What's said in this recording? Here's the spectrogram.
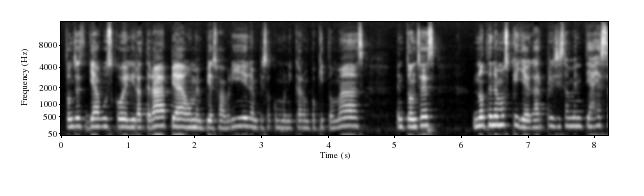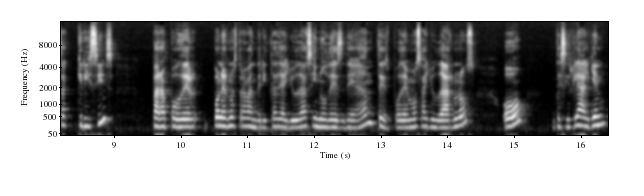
Entonces ya busco el ir a terapia o me empiezo a abrir, empiezo a comunicar un poquito más. Entonces no tenemos que llegar precisamente a esa crisis para poder poner nuestra banderita de ayuda, sino desde antes podemos ayudarnos o decirle a alguien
